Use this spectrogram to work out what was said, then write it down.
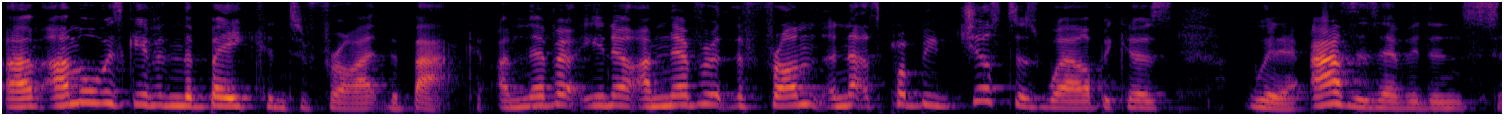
um, I'm always given the bacon to fry at the back. I'm never, you know, I'm never at the front, and that's probably just as well because, you know, as is evidenced,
